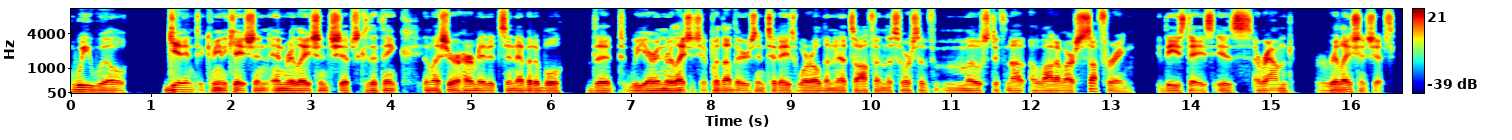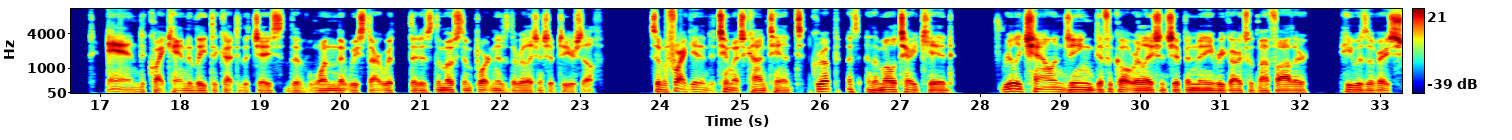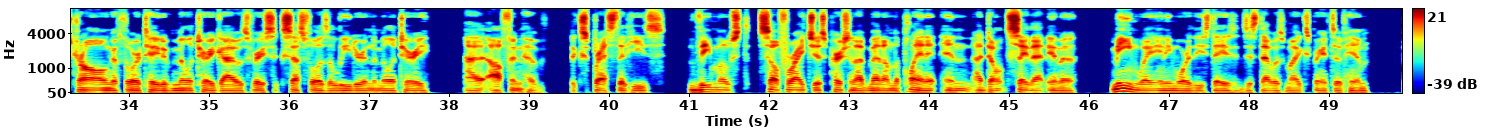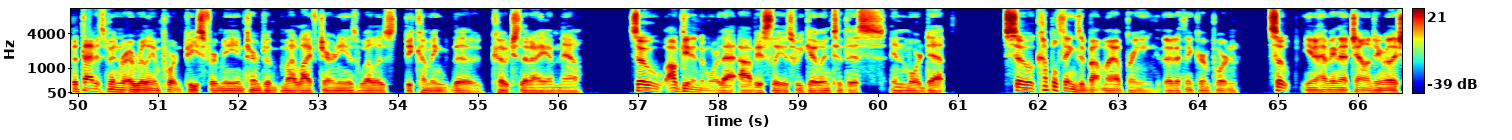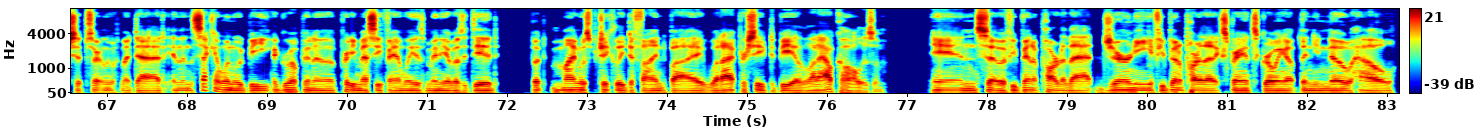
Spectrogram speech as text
we will get into communication and relationships because I think unless you're a hermit, it's inevitable that we are in relationship with others in today's world. And that's often the source of most, if not a lot of our suffering these days is around relationships. And quite candidly, to cut to the chase, the one that we start with that is the most important is the relationship to yourself. So before I get into too much content, grew up as a military kid, really challenging, difficult relationship in many regards with my father. He was a very strong, authoritative military guy, was very successful as a leader in the military. I often have expressed that he's the most self-righteous person I've met on the planet. And I don't say that in a mean way anymore these days. Just that was my experience of him. But that has been a really important piece for me in terms of my life journey as well as becoming the coach that I am now. So I'll get into more of that obviously as we go into this in more depth. So a couple things about my upbringing that I think are important. So, you know, having that challenging relationship, certainly with my dad. And then the second one would be I grew up in a pretty messy family, as many of us did but mine was particularly defined by what I perceived to be a lot of alcoholism. And so if you've been a part of that journey, if you've been a part of that experience growing up, then you know how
